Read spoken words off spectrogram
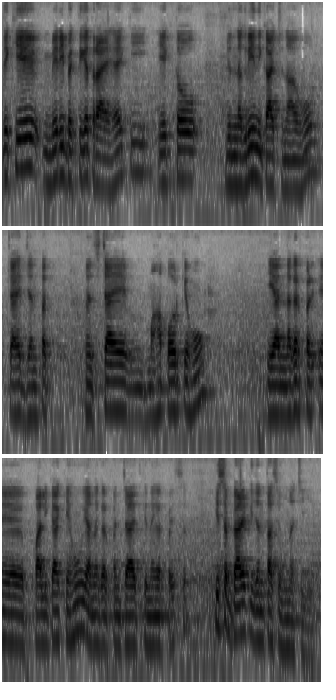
देखिए, मेरी व्यक्तिगत राय है कि एक तो जो नगरीय निकाय चुनाव हो, चाहे जनपद, चाहे महापौर के हों या नगर पर, पालिका के हों या नगर पंचायत के नगर परिषद ये सब डायरेक्ट जनता से होना चाहिए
